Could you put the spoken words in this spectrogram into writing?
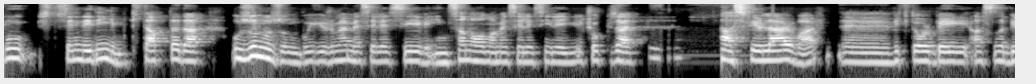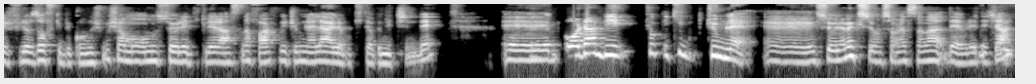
Bu işte senin dediğin gibi kitapta da uzun uzun bu yürüme meselesi ve insan olma meselesiyle ilgili çok güzel tasvirler var. E, Victor Bey aslında bir filozof gibi konuşmuş ama onun söyledikleri aslında farklı cümlelerle bu kitabın içinde. E, oradan bir çok iki cümle e, söylemek istiyorum sonra sana devredeceğim.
